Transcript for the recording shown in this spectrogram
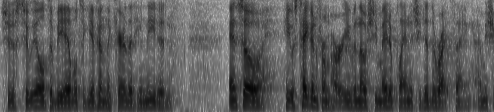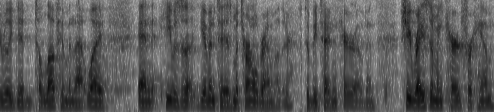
She was too ill to be able to give him the care that he needed. And so he was taken from her, even though she made a plan and she did the right thing. I mean, she really did to love him in that way. And he was uh, given to his maternal grandmother to be taken care of. And she raised him and cared for him.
